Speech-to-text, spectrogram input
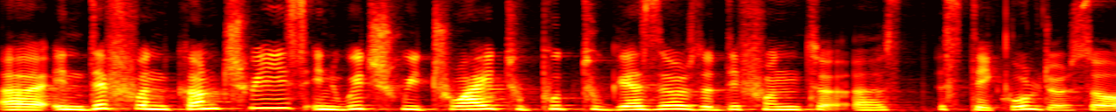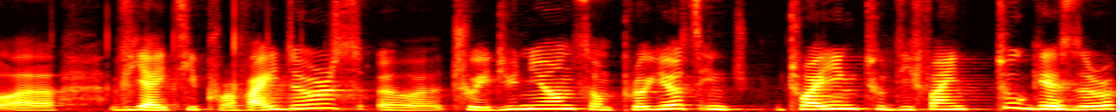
uh, in different countries in which we try to put together the different uh, stakeholders, so uh, VET providers, trade unions, employers, in trying to define together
